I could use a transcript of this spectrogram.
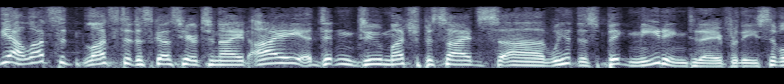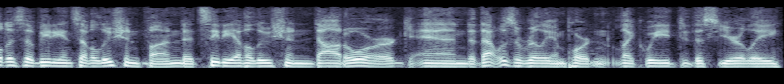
yeah, lots to lots to discuss here tonight. I didn't do much besides uh, we had this big meeting today for the Civil Disobedience Evolution Fund at cdevolution.org, and that was a really important. Like we do this yearly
